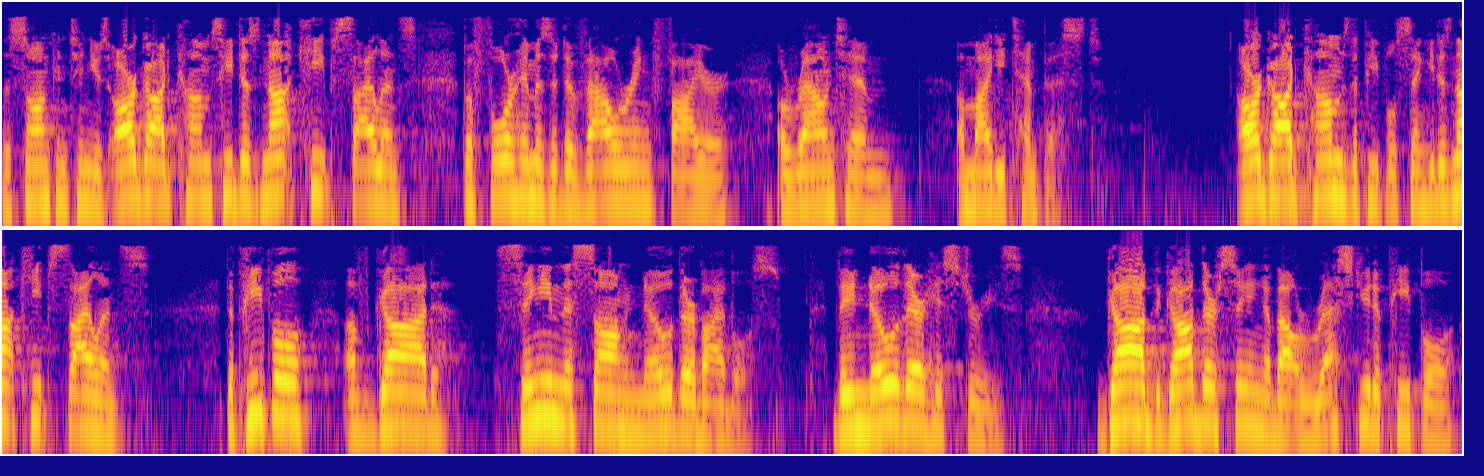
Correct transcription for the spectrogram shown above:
The song continues Our God comes. He does not keep silence. Before him is a devouring fire. Around him, a mighty tempest. Our God comes, the people sing. He does not keep silence. The people of God singing this song know their Bibles. They know their histories. God, the God they're singing about, rescued a people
